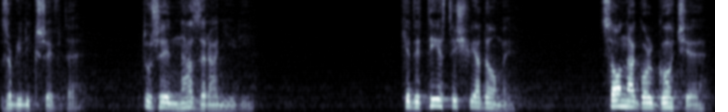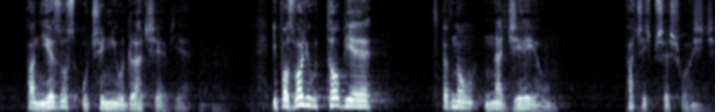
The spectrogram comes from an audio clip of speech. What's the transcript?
zrobili krzywdę, którzy nas zranili. Kiedy Ty jesteś świadomy, co na Golgocie Pan Jezus uczynił dla Ciebie i pozwolił Tobie z pewną nadzieją patrzeć w przyszłość.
